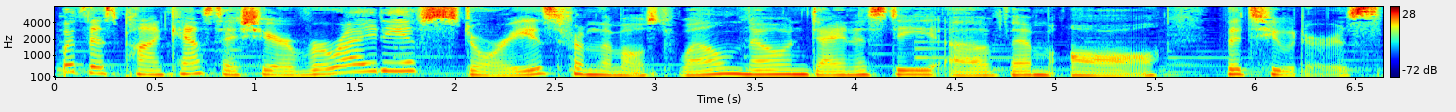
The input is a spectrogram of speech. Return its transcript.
With this podcast, I share a variety of stories from the most well known dynasty of them all, the Tudors.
